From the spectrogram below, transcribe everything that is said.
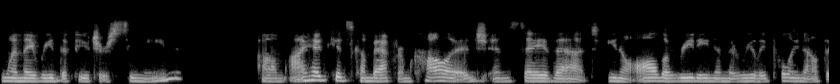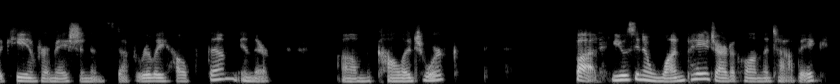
when they read the future scene. Um, I had kids come back from college and say that, you know, all the reading and they're really pulling out the key information and stuff really helped them in their um, college work. But using a one page article on the topic,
